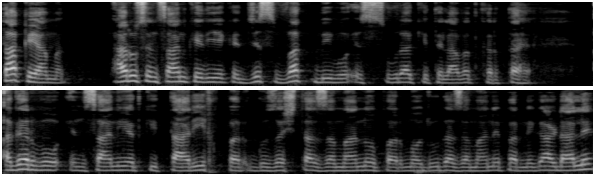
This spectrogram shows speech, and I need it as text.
تا قیامت ہر اس انسان کے لیے کہ جس وقت بھی وہ اس سورہ کی تلاوت کرتا ہے، اگر وہ انسانیت کی تاریخ پر گزشتہ زمانوں پر، موجودہ زمانے پر نگاہ ڈالے،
